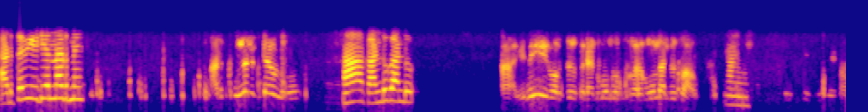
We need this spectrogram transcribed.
അടുത്ത വീഡിയോ എന്നാ ഇടുന്നേ? അടുത്ത് ഇന്നലെ ഇട്ടേ ഉള്ളൂ. ആ കണ്ടു കണ്ടു. ആ ഇനി കുറച്ച് ദിവസം രണ്ട് മൂന്ന് മൂന്നാൽ ദിവസം ആവും. ആ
